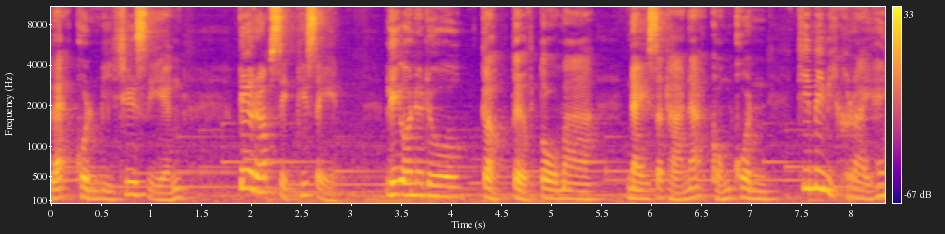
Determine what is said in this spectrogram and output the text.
และคนมีชื่อเสียง ได้รับสิทธิพิเศษลีโอนาร์โดกลับเติบโตมา ในสถานะของคนที่ไม่มีใครให้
